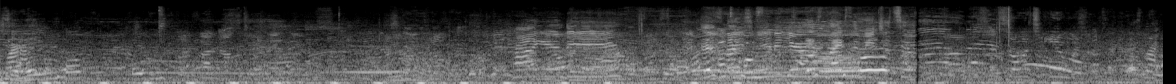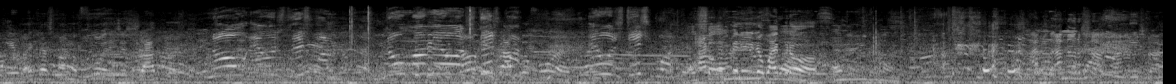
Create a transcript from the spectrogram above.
Hi, Yandy. It's nice meeting you. It's nice to meet you too. so much earwax. That's not earwax. That's from the floor. They just dropped it. No, it was this one. No, mommy, it was this one. It was this one. I'm gonna need to wipe it off. I know the shop. I know the shop.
